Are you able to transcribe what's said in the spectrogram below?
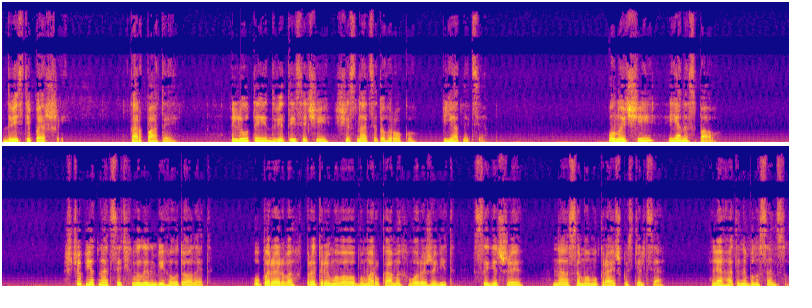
201. Карпати. Лютий 2016 року. П'ятниця. Уночі я не спав. Що 15 хвилин бігав у туалет. У перервах притримував обома руками хворий живіт, сидячи на самому краєчку стільця. Лягати не було сенсу.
